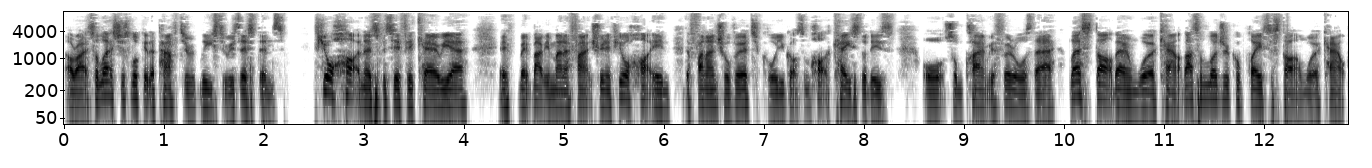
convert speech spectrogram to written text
All right. So let's just look at the path to least resistance. If you're hot in a specific area, if it might be manufacturing, if you're hot in the financial vertical, you've got some hot case studies or some client referrals there. Let's start there and work out. That's a logical place to start and work out.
